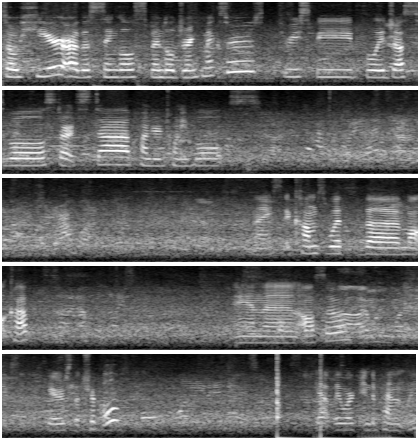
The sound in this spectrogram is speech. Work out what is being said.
So here are the single spindle drink mixers. Three speed, fully adjustable, start stop, 120 volts. Nice. It comes with the malt cup. And then also, here's the triple. Yep, they work independently.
